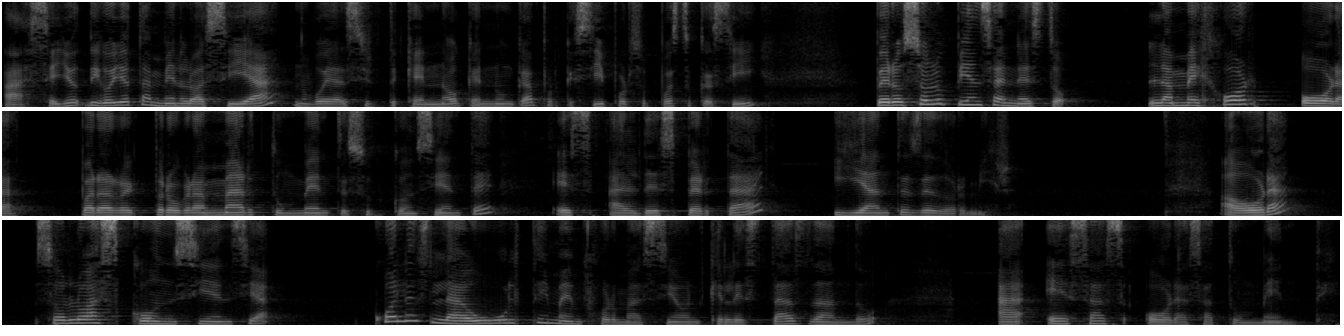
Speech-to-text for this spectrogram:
hace. Yo digo, yo también lo hacía, no voy a decirte que no, que nunca, porque sí, por supuesto que sí, pero solo piensa en esto, la mejor hora para reprogramar tu mente subconsciente es al despertar y antes de dormir. Ahora, solo haz conciencia cuál es la última información que le estás dando a esas horas a tu mente.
